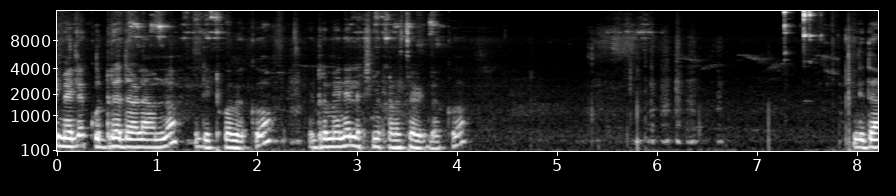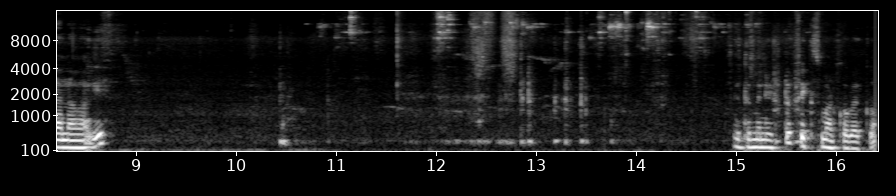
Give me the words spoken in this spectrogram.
ಈ ಮೇಲೆ ಕುದುರೆ ದಾಳವನ್ನು ಇಟ್ಕೋಬೇಕು ಇದ್ರ ಮೇಲೆ ಲಕ್ಷ್ಮಿ ಕಳಸ ಇಡಬೇಕು. ನಿಧಾನವಾಗಿ. ಇದು ಮಿನಿಟ್ಟು ಫಿಕ್ಸ್ ಮಾಡ್ಕೋಬೇಕು.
